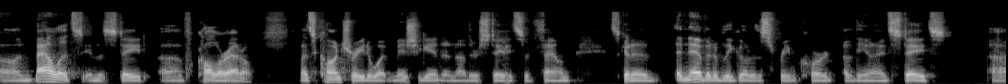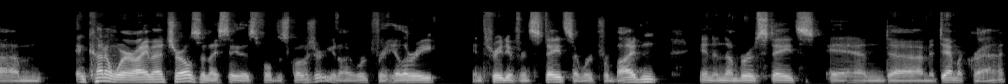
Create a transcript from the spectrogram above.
on ballots in the state of Colorado. That's contrary to what Michigan and other states have found. It's going to inevitably go to the Supreme Court of the United States. Um, and kind of where I'm at, Charles, and I say this full disclosure, you know, I work for Hillary in three different states. I work for Biden in a number of states, and uh, I'm a Democrat.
